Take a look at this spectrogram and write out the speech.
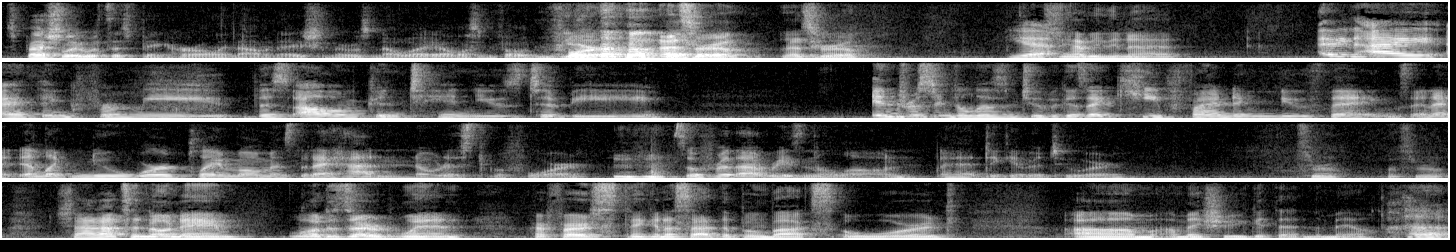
especially with this being her only nomination. There was no way I wasn't voting for her. that's real. That's real. Yeah. Did you have anything to add? I mean, I I think for me, this album continues to be interesting to listen to because I keep finding new things and, I, and like new wordplay moments that I hadn't noticed before. So for that reason alone, I had to give it to her. That's real. That's real. Shout out to Noname. Well deserved win. Her first Thinking Outside the Boombox award. Um, I'll make sure you get that in the mail.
